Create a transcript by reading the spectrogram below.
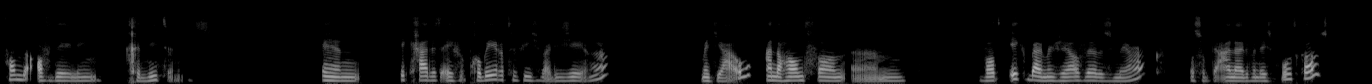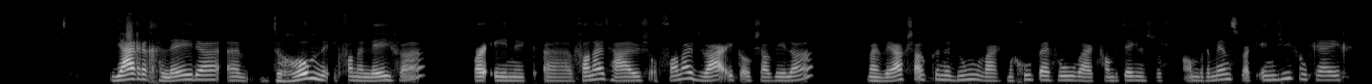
van de afdeling genieten is. En ik ga dit even proberen te visualiseren met jou aan de hand van um, wat ik bij mezelf wel eens merk dat is ook de aanleiding van deze podcast. Jaren geleden uh, droomde ik van een leven waarin ik uh, vanuit huis of vanuit waar ik ook zou willen, mijn werk zou kunnen doen, waar ik me goed bij voel, waar ik van betekenis was voor andere mensen, waar ik energie van kreeg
